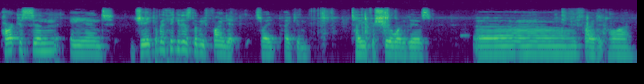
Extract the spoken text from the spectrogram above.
Parkinson and Jacob, I think it is. Let me find it so I, I can tell you for sure what it is. Uh, let me find it. Hold on.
